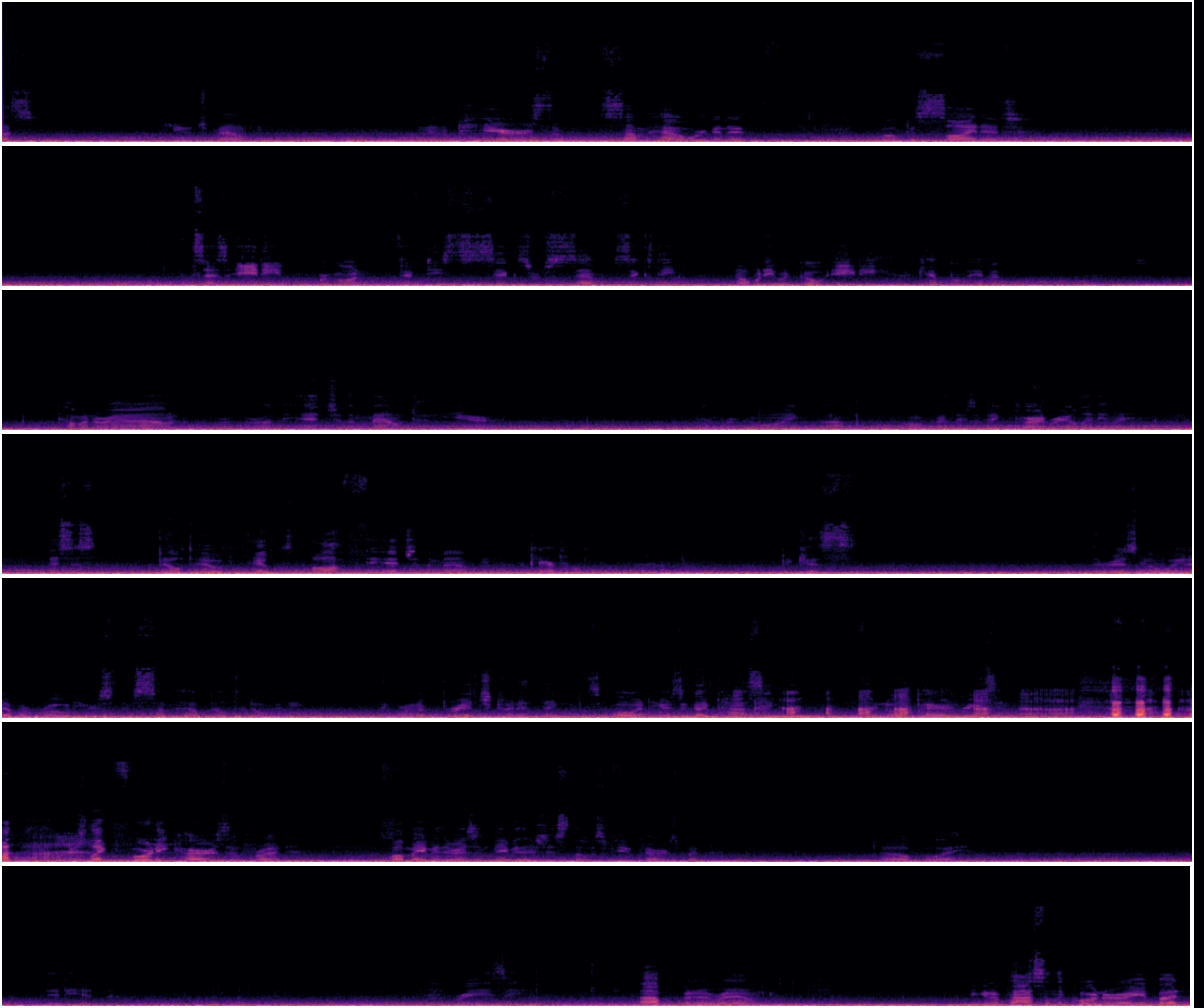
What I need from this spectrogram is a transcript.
us. Huge mountain. And it appears that somehow we're going to go beside it. It says 80. We're going 56 or 7, 60. Nobody would go 80. I can't believe guy passing for no apparent reason. there's like 40 cars in front. Well, maybe there isn't. Maybe there's just those few cars, but oh boy. Idiot. Crazy. Up and around. You're going to pass on the corner, are you, bud?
